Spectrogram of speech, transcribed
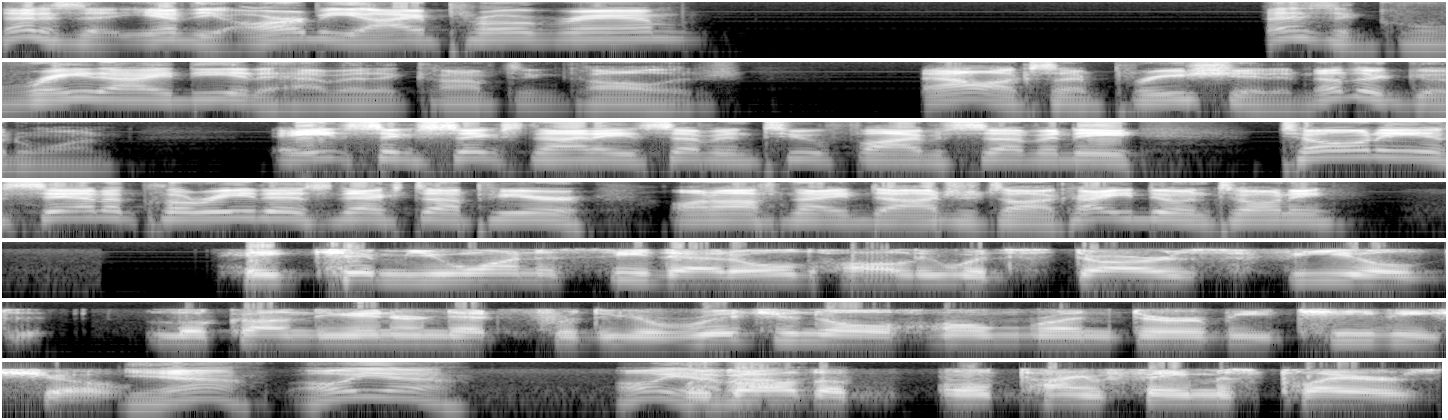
That is it. You have the RBI program. That is a great idea to have it at Compton College. Alex, I appreciate it. Another good one. 866 987 2570. Tony in Santa Clarita is next up here on Off Night Dodger Talk. How you doing, Tony? Hey, Kim, you want to see that old Hollywood Stars field? Look on the internet for the original Home Run Derby TV show. Yeah. Oh, yeah. Oh, yeah. With all the old time famous players.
